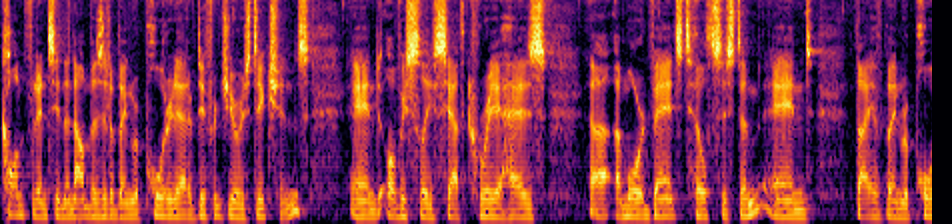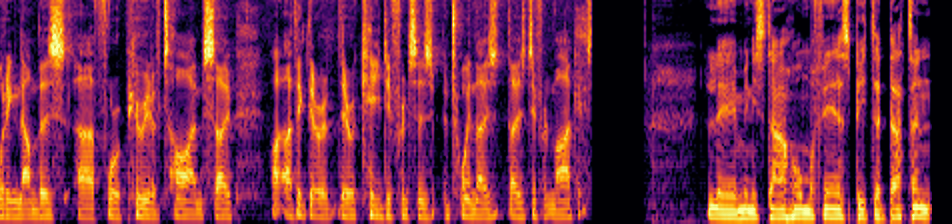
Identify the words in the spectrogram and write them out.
confidence in the numbers that are being reported out of different jurisdictions. And obviously, South Korea has uh, a more advanced health system and they have been reporting numbers uh, for a period of time. So I think there are, there are key differences between those, those different markets. le Minister of Home Affairs Peter Dutton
